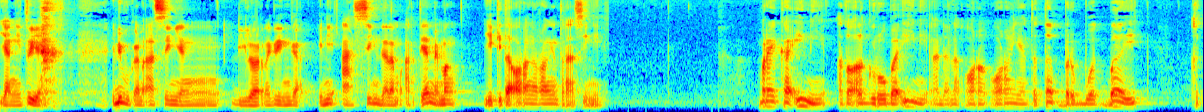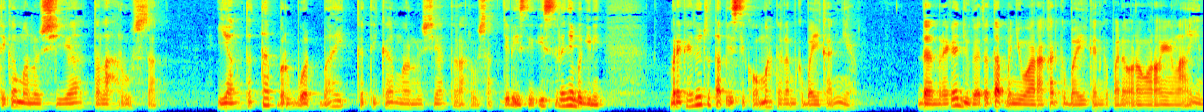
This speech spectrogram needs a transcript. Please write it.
yang itu ya ini bukan asing yang di luar negeri enggak ini asing dalam artian memang ya kita orang-orang yang terasingi mereka ini atau al ini adalah orang-orang yang tetap berbuat baik ketika manusia telah rusak. Yang tetap berbuat baik ketika manusia telah rusak. Jadi istilahnya begini, mereka itu tetap istiqomah dalam kebaikannya. Dan mereka juga tetap menyuarakan kebaikan kepada orang-orang yang lain.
